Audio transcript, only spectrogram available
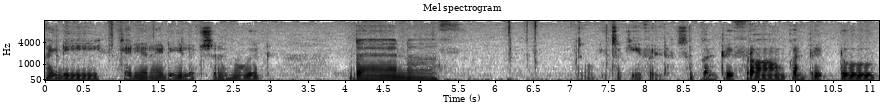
id carrier id let's remove it. Then uh, so it's a key field. So country from country to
